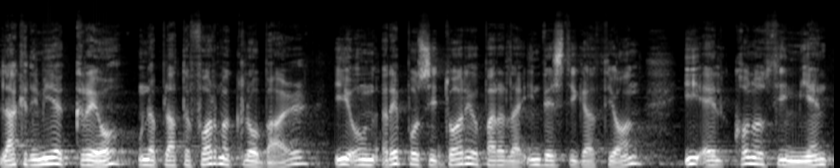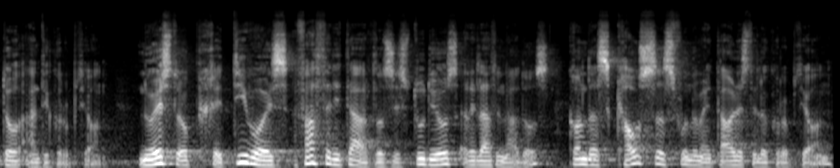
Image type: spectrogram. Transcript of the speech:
la Academia creó una plataforma global y un repositorio para la investigación y el conocimiento anticorrupción. Nuestro objetivo es facilitar los estudios relacionados con las causas fundamentales de la corrupción,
